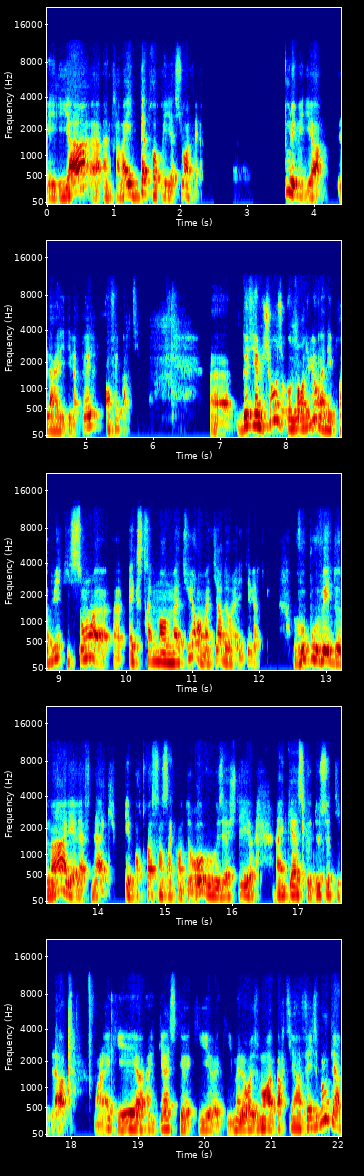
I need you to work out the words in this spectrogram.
il y a un travail d'appropriation à faire. Tous les médias, la réalité virtuelle en fait partie. deuxième chose, aujourd'hui, on a des produits qui sont extrêmement matures en matière de réalité virtuelle. Vous pouvez demain aller à la FNAC et pour 350 euros, vous vous achetez un casque de ce type-là voilà, qui est euh, un casque qui, euh, qui malheureusement appartient à Facebook, hein,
